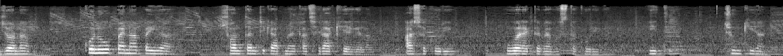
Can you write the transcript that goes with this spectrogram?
জনাব, কোনো উপায় না পাইয়া সন্তানটিকে আপনার কাছে রাখিয়া গেলাম। আশা করি উহার একটা ব্যবস্থা করিবেন। ইতি চুমকি রানী।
